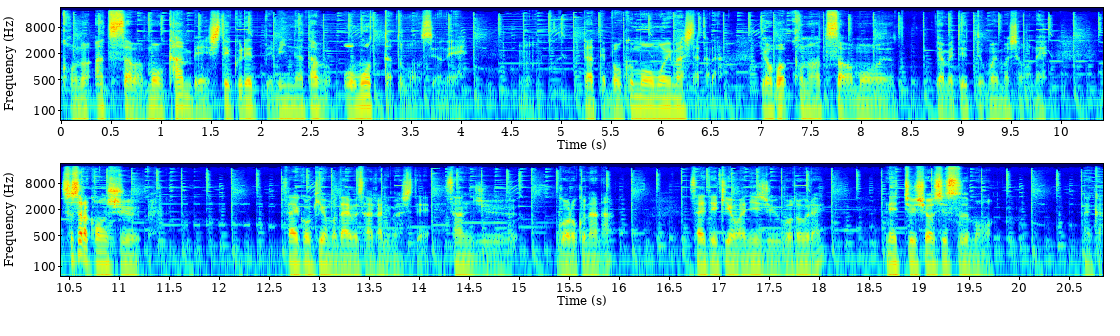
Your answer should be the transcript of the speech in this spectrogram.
この暑さはもう勘弁してくれってみんな多分思ったと思うんですよね、うん、だって僕も思いましたから。やばこの暑さはもうやめてって思いましたもんね。そしたら今週最高気温もだいぶ下がりまして3567最低気温は25度ぐらい。熱中症指数もなんか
